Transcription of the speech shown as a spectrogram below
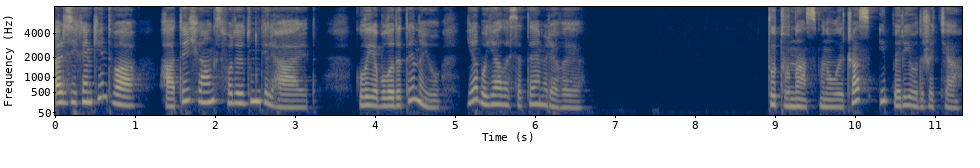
Als ich ein Kind war, hatte ich Angst vor der Dunkelheit. Коли я була дитиною, я боялася темряви. Тут у нас минулий час і період життя.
